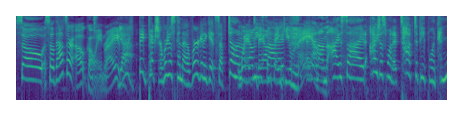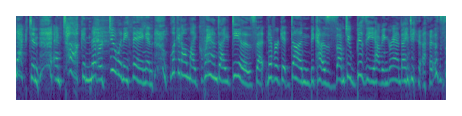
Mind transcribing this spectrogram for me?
So so that's our outgoing, right? Yeah. We're- big picture. We're just gonna we're gonna get stuff done on the D bam, side. thank you, And then on the I side, I just want to talk to people and connect and and talk and never do anything and look at all my grand ideas that never get done because I'm too busy having grand ideas.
